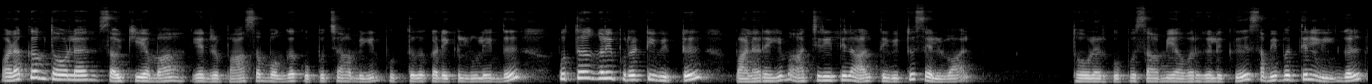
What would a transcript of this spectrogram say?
வணக்கம் தோழர் சௌக்கியமா? என்று பாசம் பொங்க குப்புசாமியின் புத்தக கடைக்குள் நுழைந்து புத்தகங்களை புரட்டிவிட்டு பலரையும் ஆச்சரியத்தில் ஆழ்த்திவிட்டு செல்வாள். தோழர் குப்புசாமி அவர்களுக்கு சமீபத்தில் நீங்கள்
